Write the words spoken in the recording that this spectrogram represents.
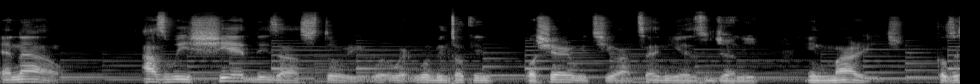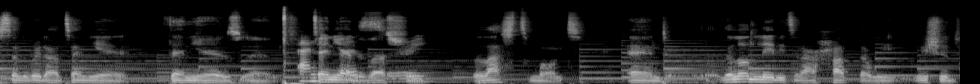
And now, as we share this our story, we, we, we've been talking or sharing with you our 10 years journey in marriage because we celebrate our 10 year 10 years uh, 10 year anniversary. last month. And the lord laid it in our heart that we we should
